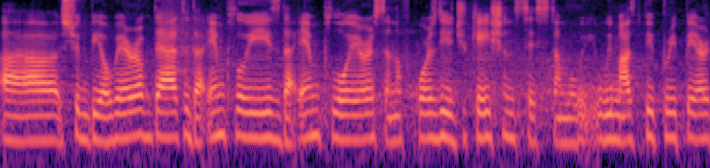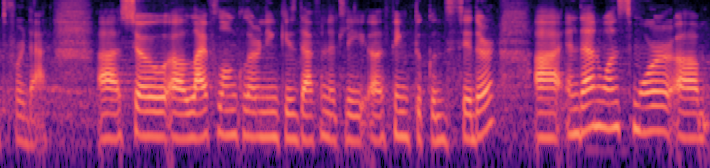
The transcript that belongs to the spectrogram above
uh, should be aware of that. The employees, the employers, and of course the education system. We, we must be prepared for that. Uh, so uh, lifelong learning is definitely a thing to consider. Uh, and then once more, um,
